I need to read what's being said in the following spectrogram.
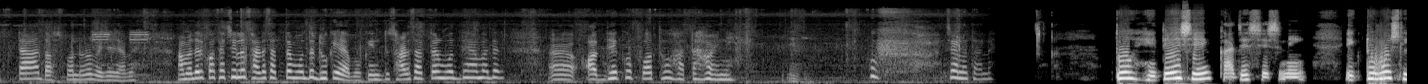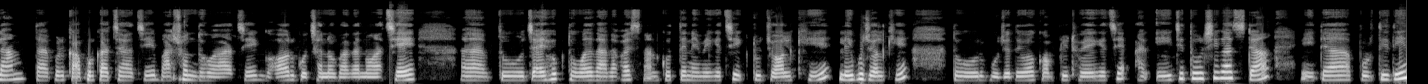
একটা দশ পনেরো বেজে যাবে। আমাদের কথা ছিল সাড়ে সাতটার মধ্যে ঢুকে যাব কিন্তু সাড়ে সাতটার মধ্যে আমাদের অর্ধেকও পথও হাতা হয়নি। উফ, চলো তাহলে। তো হেঁটে এসে কাজের শেষ নেই। একটু বসলাম, তারপর কাপড় কাচা আছে, বাসন ধোয়া আছে, ঘর গোছানো বাগানো আছে। তো যাই হোক, তোমাদের দাদাভাই স্নান করতে নেমে গেছে, একটু জল খেয়ে, লেবু জল খেয়ে। তো ওর পুজো দেওয়া কমপ্লিট হয়ে গেছে। আর এই যে তুলসী গাছটা, এটা প্রতিদিন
